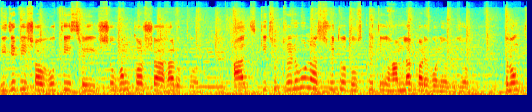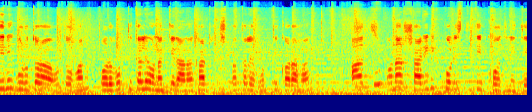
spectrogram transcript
বিজেপি সভাপতি শ্রী শুভঙ্কর সাহার উপর আজ কিছু তৃণমূল আশ্রিত দুষ্কৃতী হামলা করে বলে অভিযোগ। এবং তিনি গুরুতর আহত হন। পরবর্তীকালে ওনাকে রানাঘাট হাসপাতালে ভর্তি করা হয়। আজ ওনার শারীরিক পরিস্থিতির খোঁজ নিতে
